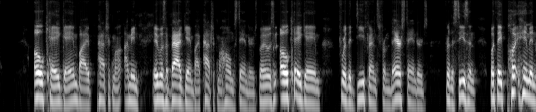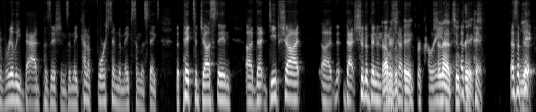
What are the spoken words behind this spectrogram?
okay game by Patrick Mah- I mean, it was a bad game by Patrick Mahomes standards, but it was an okay game for the defense from their standards for the season. But they put him in really bad positions and they kind of forced him to make some mistakes. The pick to Justin, uh, that deep shot uh, th- that should have been an That interception for Kareem. Should have had two That's picks. a pick. That's a Yeah. pick.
